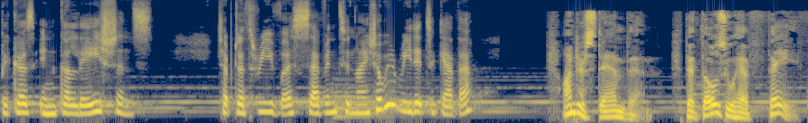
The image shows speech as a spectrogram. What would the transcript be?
because in Galatians chapter 3 verse 7 to 9, shall we read it together? Understand then that those who have faith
